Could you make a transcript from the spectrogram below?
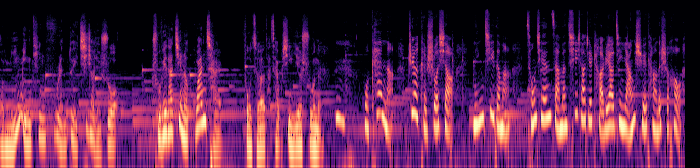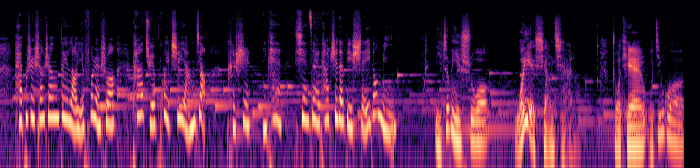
我明明听夫人对七小姐说，除非她进了棺材。否则他才不信耶稣呢。嗯，我看呢，这可说笑。您记得吗？从前咱们七小姐吵着要进洋学堂的时候，还不是生生对老爷夫人说，她绝不会吃羊叫。可是你看，现在她吃的比谁都迷。你这么一说，我也想起来了。昨天我经过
